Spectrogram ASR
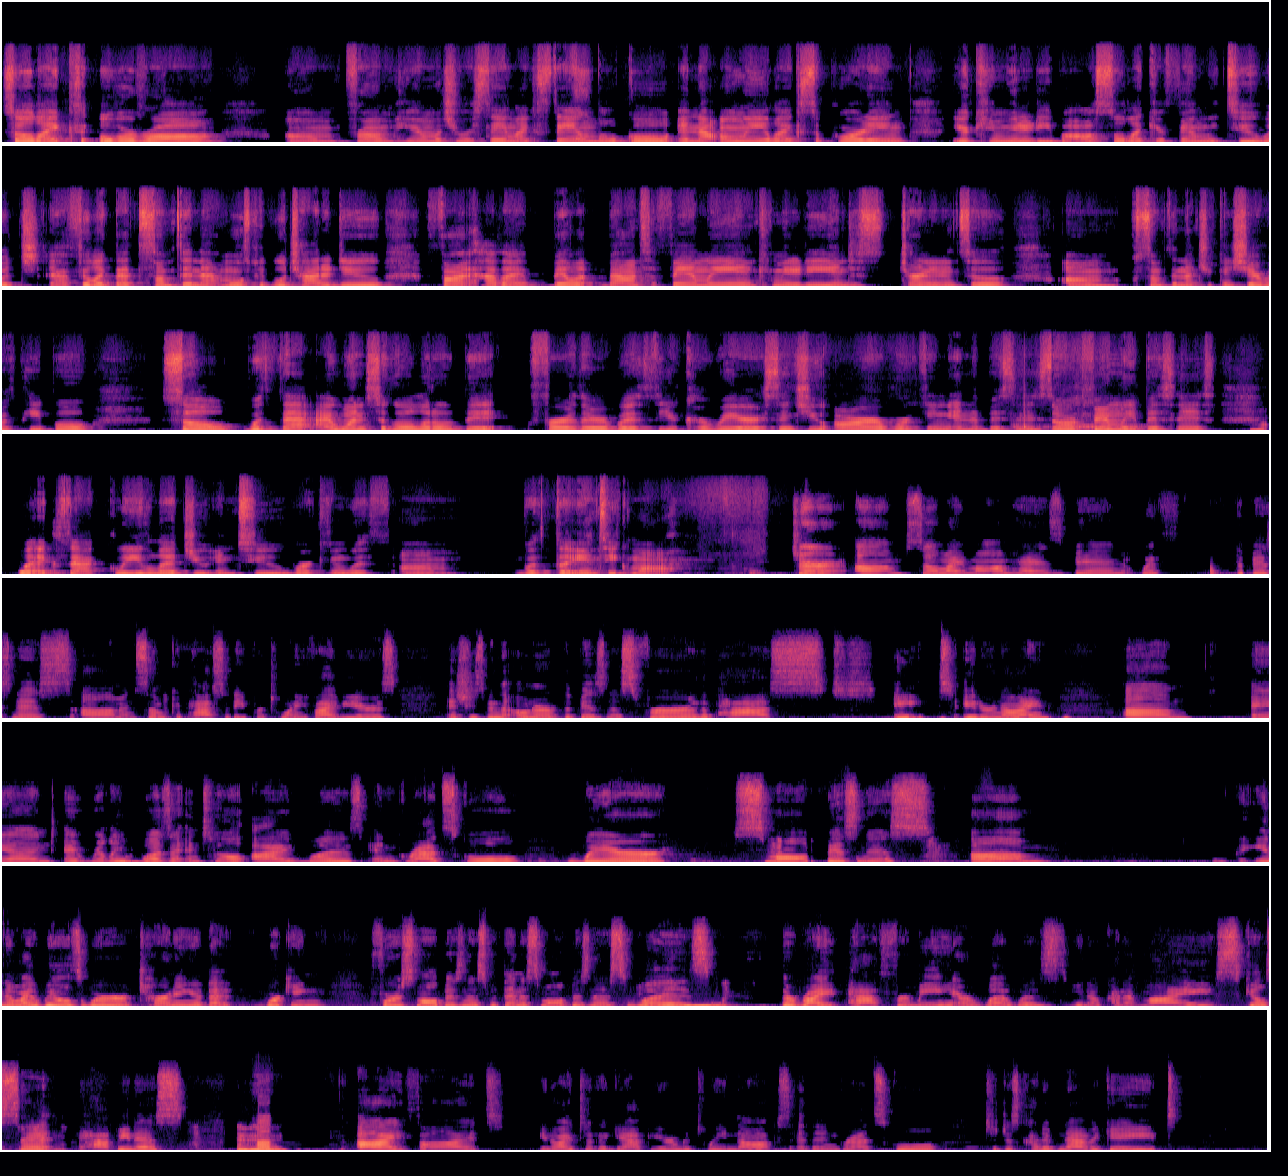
So like overall, um, from hearing what you were saying, like staying local and not only like supporting your community, but also like your family too, which I feel like that's something that most people try to do, find have a balance of family and community and just turn it into um, something that you can share with people. So with that, I wanted to go a little bit further with your career since you are working in a business or a family business mm-hmm. what exactly led you into working with um, with the antique mall? Sure. Um, so my mom has been with the business um, in some capacity for 25 years, and she's been the owner of the business for the past eight, eight or nine. Um, and it really wasn't until I was in grad school where small business, um, you know, my wheels were turning that working for a small business within a small business was the right path for me or what was you know kind of my skill set and my happiness mm-hmm. um, i thought you know i took a gap year in between knox and then grad school to just kind of navigate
